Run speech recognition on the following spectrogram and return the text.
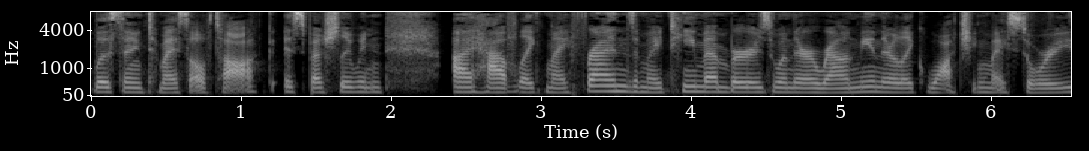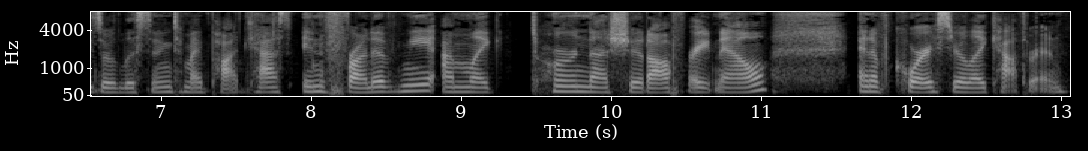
listening to myself talk, especially when I have like my friends and my team members when they're around me and they're like watching my stories or listening to my podcast in front of me. I'm like, turn that shit off right now. And of course, you're like, Kathrin,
